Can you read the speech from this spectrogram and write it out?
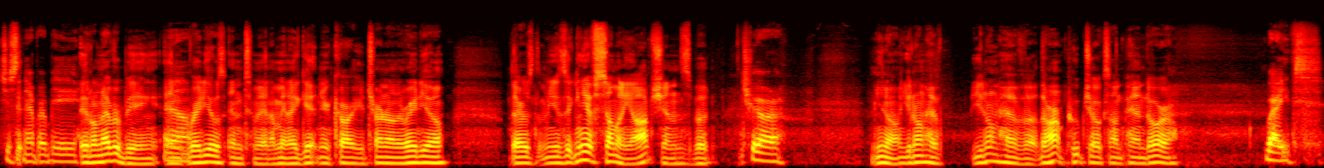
just never be. it'll never be. And Yeah. radio's intimate. I mean, I get in your car, you turn on the radio, there's the music, and you have so many options. But Sure. You know, you don't have you don't have uh, there aren't poop jokes on Pandora. Right.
